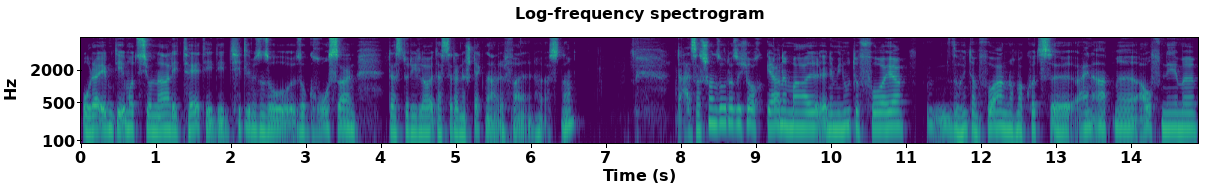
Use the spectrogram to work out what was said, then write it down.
Oder eben die Emotionalität, die, die Titel müssen so, so groß sein, dass du die Leute, dass du deine Stecknadel fallen hörst. Ne? Da ist das schon so, dass ich auch gerne mal eine Minute vorher so hinterm Vorhang noch mal kurz äh, einatme, aufnehme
